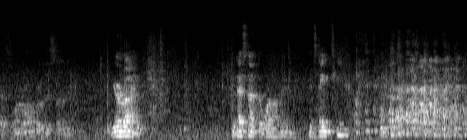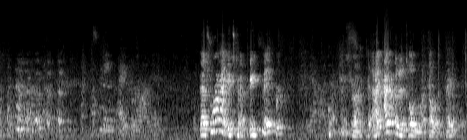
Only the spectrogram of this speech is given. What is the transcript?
That's one wrong for this Sunday. You're right. But that's not the one on there. It's 18. It's pink paper on it. That's right. It's got pink paper. Yeah, I. That's right. I, I could have told you what color the paper was.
